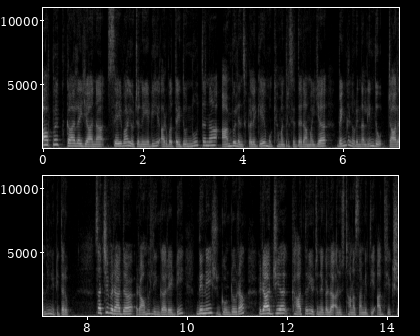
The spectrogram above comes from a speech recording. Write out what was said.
ಆಪತ್ಕಾಲಯಾನ ಸೇವಾ ಯೋಜನೆಯಡಿ ಅರವತ್ತೈದು ನೂತನ ಆಂಬ್ಯುಲೆನ್ಸ್ಗಳಿಗೆ ಮುಖ್ಯಮಂತ್ರಿ ಸಿದ್ದರಾಮಯ್ಯ ಬೆಂಗಳೂರಿನಲ್ಲಿಂದು ಚಾಲನೆ ನೀಡಿದರು. ಸಚಿವರಾದ ರಾಮಲಿಂಗಾರೆಡ್ಡಿ, ದಿನೇಶ್ ಗುಂಡೂರಾವ್, ರಾಜ್ಯ ಖಾತರಿ ಯೋಜನೆಗಳ ಅನುಷ್ಠಾನ ಸಮಿತಿ ಅಧ್ಯಕ್ಷ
